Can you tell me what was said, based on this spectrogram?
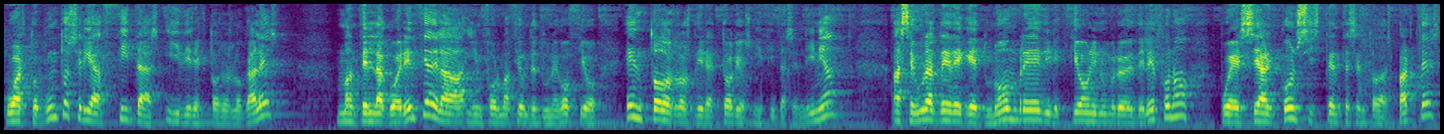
Cuarto punto sería citas y directorios locales. Mantén la coherencia de la información de tu negocio en todos los directorios y citas en línea. Asegúrate de que tu nombre, dirección y número de teléfono pues sean consistentes en todas partes.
